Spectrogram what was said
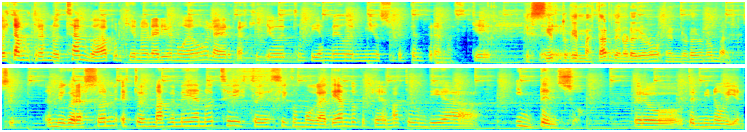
Hoy estamos trasnochando, ¿ah? porque en horario nuevo, la verdad es que yo estos días me he dormido súper temprano. Así que, es cierto eh, que es más tarde en horario, en horario normal, sí. En mi corazón esto es más de medianoche y estoy así como gateando porque además tuve un día intenso, pero terminó bien,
